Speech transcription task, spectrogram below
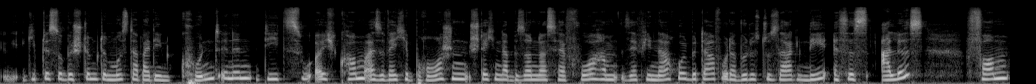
Gibt es so bestimmte Muster bei den KundInnen, die zu euch kommen? Also welche Branchen stechen da besonders hervor, haben sehr viel Nachholbedarf oder würdest du sagen, nee, es ist alles vom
